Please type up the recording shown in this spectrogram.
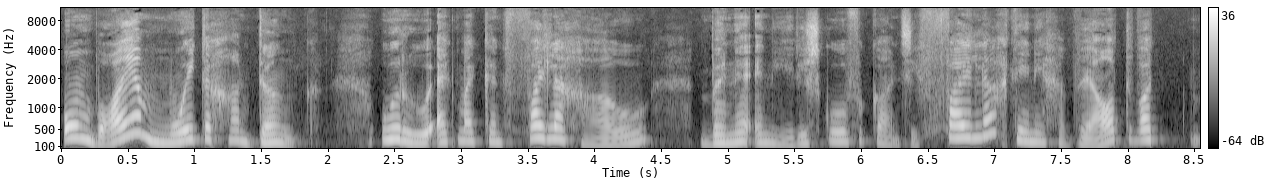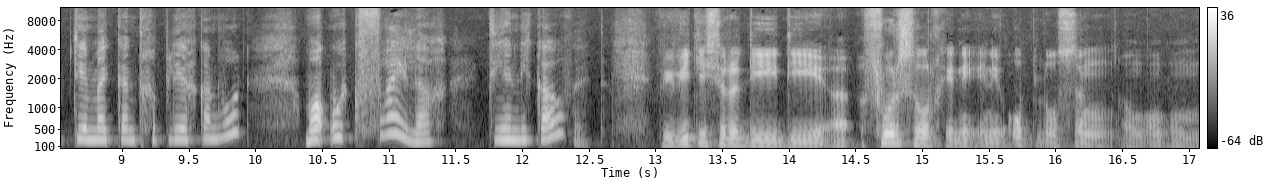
om baie mooi te gaan dink oor hoe ek my kind veilig hou binne in hierdie skoolvakansie. Veilig teen die geweld wat teen my kind gepleeg kan word, maar ook veilig teen die COVID. Wie weet jy sodat die die uh, voorsorg en die en die oplossing om om om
